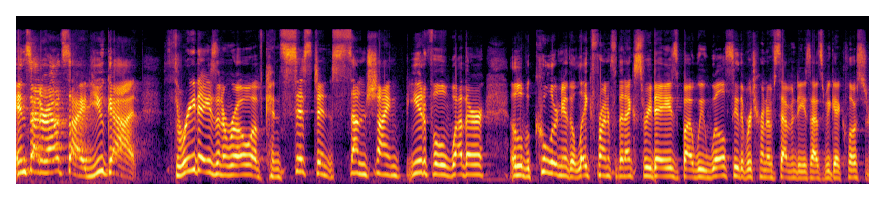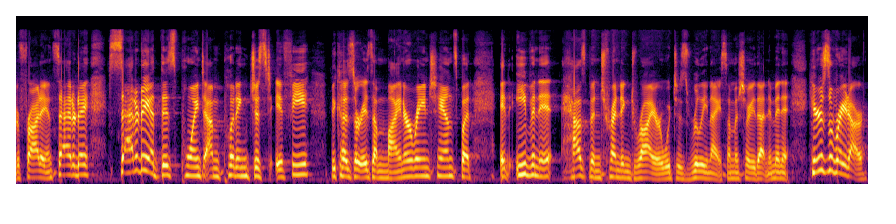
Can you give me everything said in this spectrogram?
Inside or outside, you got Three days in a row of consistent sunshine, beautiful weather, a little bit cooler near the lakefront for the next three days, but we will see the return of 70s as we get closer to Friday and Saturday. Saturday at this point, I'm putting just iffy because there is a minor rain chance, but it even it has been trending drier, which is really nice. I'm gonna show you that in a minute. Here's the radar.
